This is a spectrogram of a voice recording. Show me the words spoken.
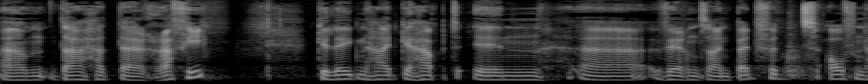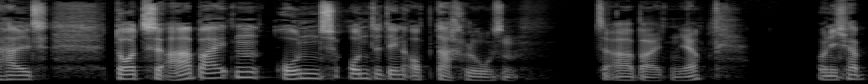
Ähm, da hat der Raffi Gelegenheit gehabt, in, äh, während sein Bedford-Aufenthalt dort zu arbeiten und unter den Obdachlosen zu arbeiten. Ja? Und ich habe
